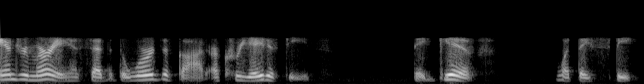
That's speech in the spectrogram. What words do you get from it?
Andrew Murray has said that the words of God are creative deeds. They give what they speak.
